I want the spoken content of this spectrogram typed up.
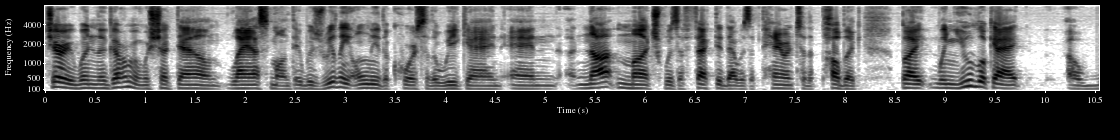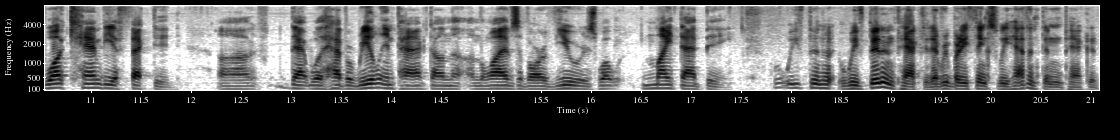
Jerry, when the government was shut down last month, it was really only the course of the weekend, and not much was affected that was apparent to the public. But when you look at uh, what can be affected, uh, that will have a real impact on the on the lives of our viewers, what might that be? Well, we've been we've been impacted. Everybody thinks we haven't been impacted.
